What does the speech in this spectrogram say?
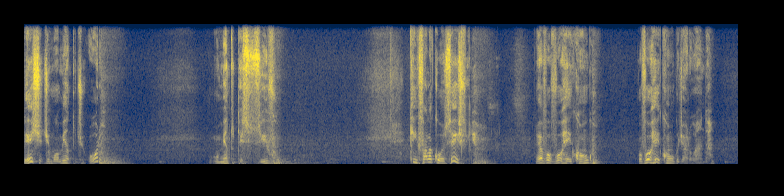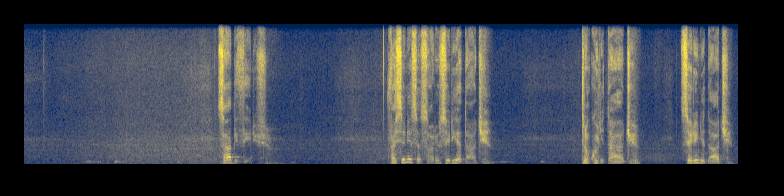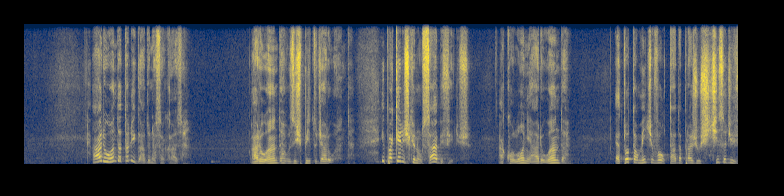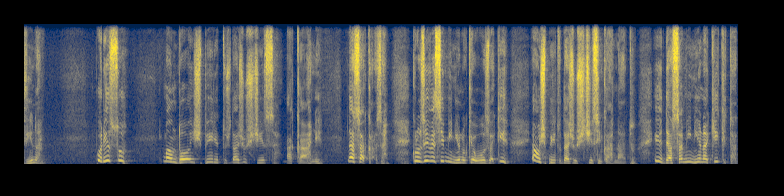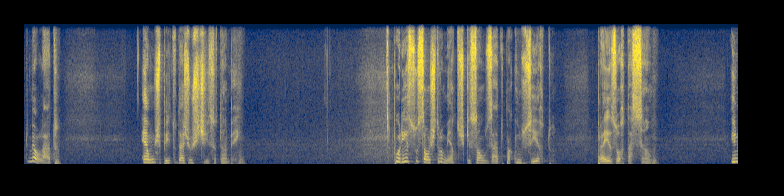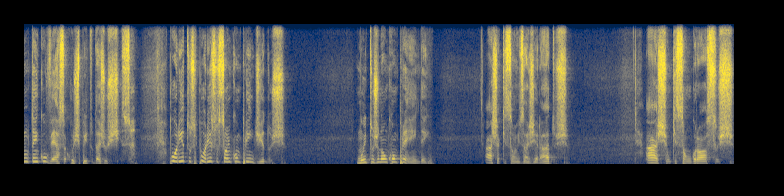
Este de momento de ouro, momento decisivo. Quem fala com vocês, filho, é vovô Rei Congo, vovô Rei Congo de Aruanda. Sabe, filhos, vai ser necessário seriedade, tranquilidade, serenidade. A Aruanda tá ligado nessa casa. Aruanda, os espíritos de Aruanda. E para aqueles que não sabem, filhos, a colônia Aruanda é totalmente voltada para a justiça divina. Por isso, mandou espíritos da justiça à carne nessa casa. Inclusive, esse menino que eu uso aqui é um espírito da justiça encarnado. E dessa menina aqui que está do meu lado é um espírito da justiça também. Por isso, são instrumentos que são usados para conserto, para exortação. E não tem conversa com o espírito da justiça. Por isso, por isso são incompreendidos. Muitos não compreendem. Acham que são exagerados. Acham que são grossos.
